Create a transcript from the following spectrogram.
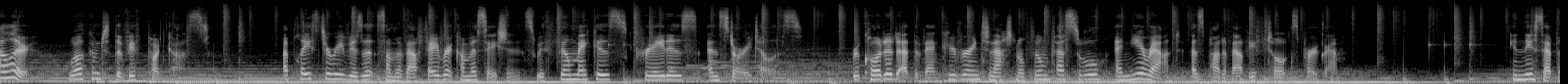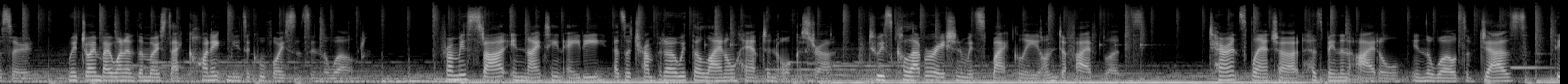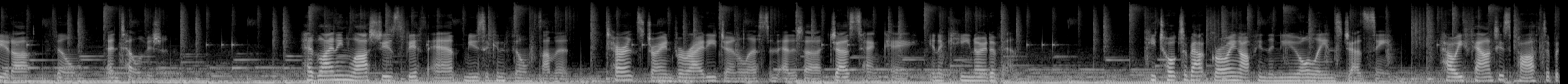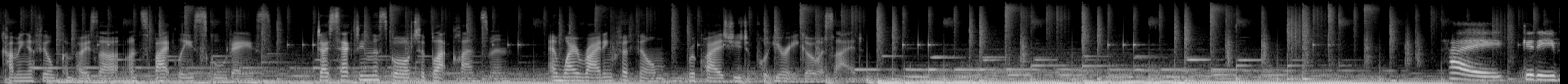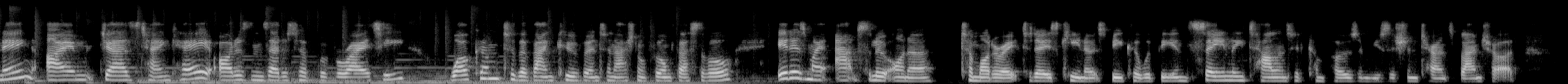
Hello, welcome to the VIFF podcast, a place to revisit some of our favourite conversations with filmmakers, creators, and storytellers. Recorded at the Vancouver International Film Festival and year round as part of our VIFF Talks program. In this episode, we're joined by one of the most iconic musical voices in the world. From his start in 1980 as a trumpeter with the Lionel Hampton Orchestra to his collaboration with Spike Lee on Da 5 Bloods, Terence Blanchard has been an idol in the worlds of jazz, theatre, film, and television. Headlining last year's VIFF AMP Music and Film Summit, Terence joined variety journalist and editor Jazz Tangcay in a keynote event. He talked about growing up in the New Orleans jazz scene, how he found his path to becoming a film composer on Spike Lee's School Daze, dissecting the score to BlacKkKlansman, and why writing for film requires you to put your ego aside. Hi, good evening. I'm Jazz Tangcay, Artisans Editor for Variety. Welcome to the Vancouver International Film Festival. It is my absolute honor to moderate today's keynote speaker with the insanely talented composer and musician Terence Blanchard.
